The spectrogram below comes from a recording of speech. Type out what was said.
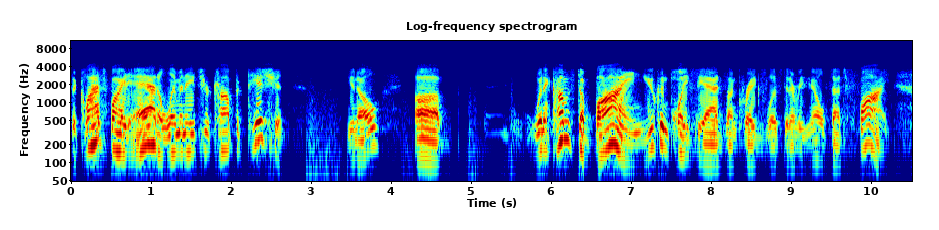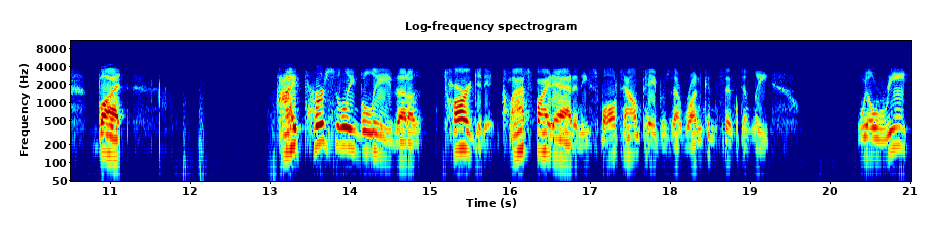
The classified ad eliminates your competition. You know, uh, when it comes to buying, you can place the ads on Craigslist and everything else. That's fine, but I personally believe that a targeted, classified ad in these small town papers that run consistently will reach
